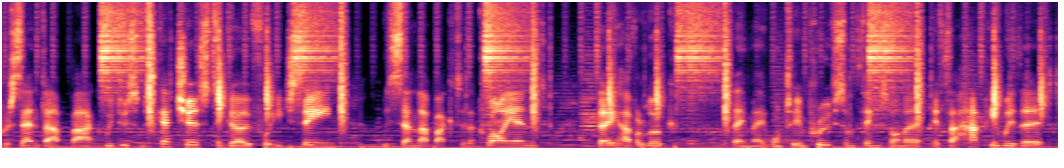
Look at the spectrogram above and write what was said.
present that back. We do some sketches to go for each scene. We send that back to the client. They have a look. They may want to improve some things on it. If they're happy with it,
